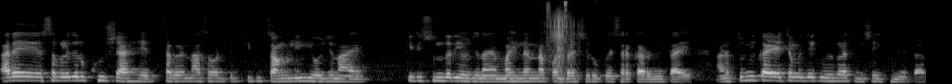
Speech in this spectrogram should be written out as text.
अरे सगळेजण खुश आहेत. सगळ्यांना असं वाटतं किती चांगली योजना आहे किती सुंदर योजना आहे. महिलांना पंधराशे रुपये सरकार देत आहे. आणि तुम्ही काय याच्यामध्ये एक वेगळाच विषय घेऊन येतात.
